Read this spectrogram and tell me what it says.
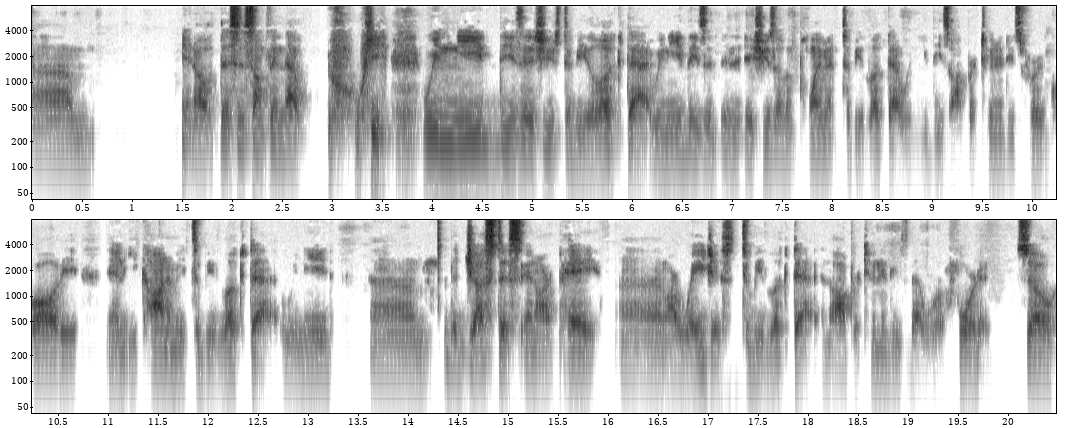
um, you know, this is something that we we need these issues to be looked at. We need these issues of employment to be looked at. We need these opportunities for equality and economy to be looked at. We need um, the justice in our pay, uh, our wages to be looked at, and the opportunities that we're afforded. So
